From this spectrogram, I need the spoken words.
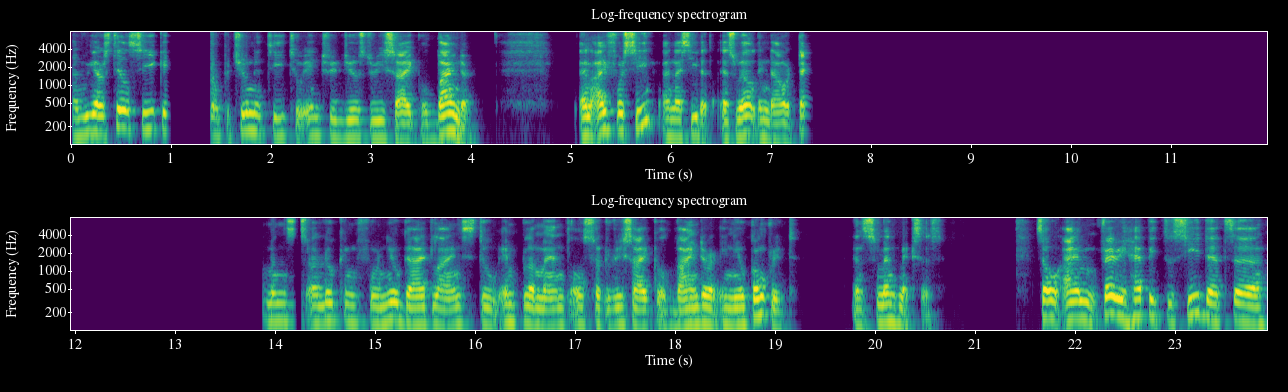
And we are still seeking opportunity to introduce the recycled binder. And I foresee, and I see that as well in our tech are looking for new guidelines to implement also the recycled binder in new concrete and cement mixes. So I'm very happy to see that uh,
